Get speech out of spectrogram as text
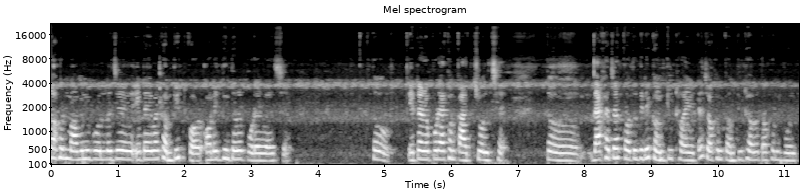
তখন মামুনি বলল যে, এটা এবার কমপ্লিট কর অনেক দিন ধরে পড়ে রয়েছে। তো এটার ওপরে এখন কাজ চলছে। তো দেখা যাক কতদিনে কমপ্লিট হয় এটা, যখন কমপ্লিট হবে তখন বলব।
